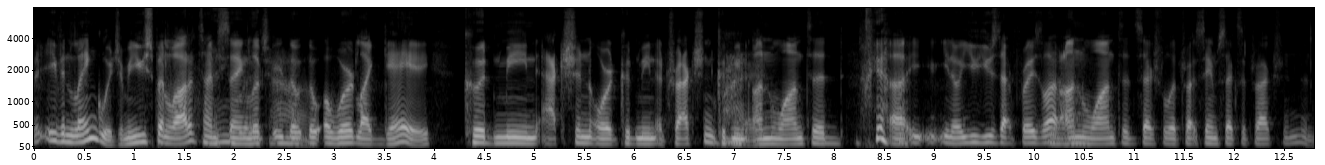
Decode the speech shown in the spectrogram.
Even language. I mean, you spend a lot of time saying, look, Language, the, the, a word like gay could mean action or it could mean attraction, could mean Right. unwanted. Uh, y- you, know, you use that phrase a lot, Yeah. unwanted sexual attra- same-sex attraction. And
